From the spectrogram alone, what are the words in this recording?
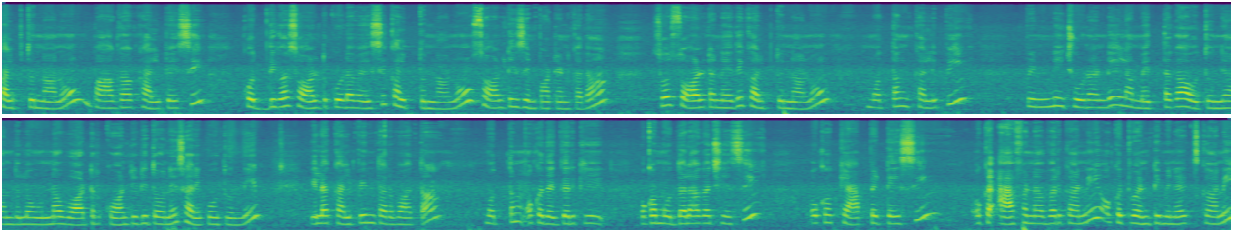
కలుపుతున్నాను. బాగా కలిపేసి కొద్దిగా సాల్ట్ కూడా వేసి కలుపుతున్నాను. సాల్ట్ ఈజ్ ఇంపార్టెంట్ కదా. సో సాల్ట్ అనేది కలుపుతున్నాను. మొత్తం కలిపి పిండి చూడండి ఇలా మెత్తగా అవుతుంది. అందులో ఉన్న వాటర్ క్వాంటిటీతోనే సరిపోతుంది. ఇలా కలిపిన తర్వాత మొత్తం ఒక దగ్గరికి ఒక ముద్దలాగా చేసి ఒక క్యాప్ పెట్టేసి ఒక హాఫ్ అన్ అవర్ కానీ ఒక ట్వంటీ మినిట్స్ కానీ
